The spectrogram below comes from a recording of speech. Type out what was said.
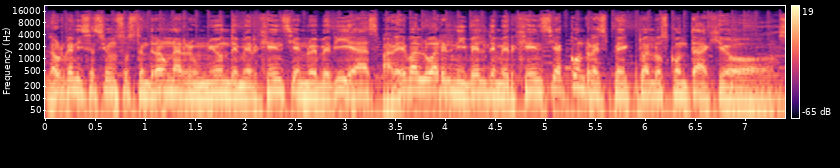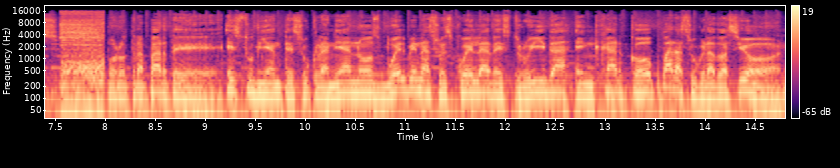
La organización sostendrá una reunión de emergencia en nueve días para evaluar el nivel de emergencia con respecto a los contagios. Por otra parte, estudiantes ucranianos vuelven a su escuela destruida en Kharkov para su graduación.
